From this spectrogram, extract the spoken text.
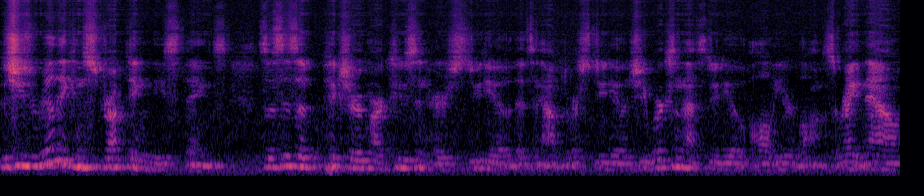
But she's really constructing these things so this is a picture of Marcuse in her studio that's an outdoor studio, and she works in that studio all year long. So right now,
